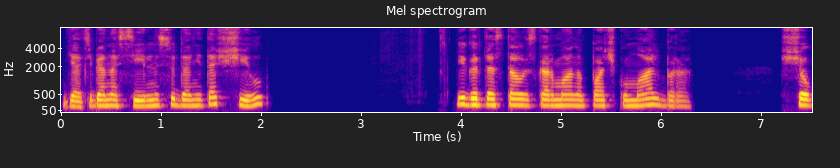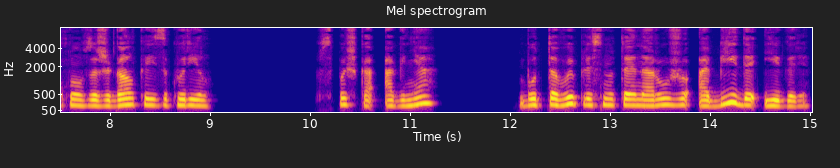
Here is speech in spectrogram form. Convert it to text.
Я тебя насильно сюда не тащил». Игорь достал из кармана пачку Мальбора, щелкнул зажигалкой и закурил. Вспышка огня, будто выплеснутая наружу обида Игоря,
